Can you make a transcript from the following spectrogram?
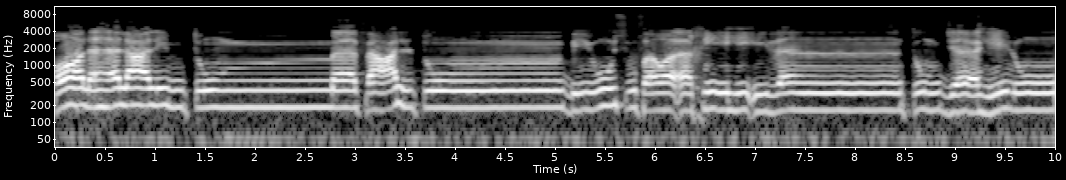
قال هل علمتم ما فعلتم بيوسف وأخيه إذا أنتم جاهلون؟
